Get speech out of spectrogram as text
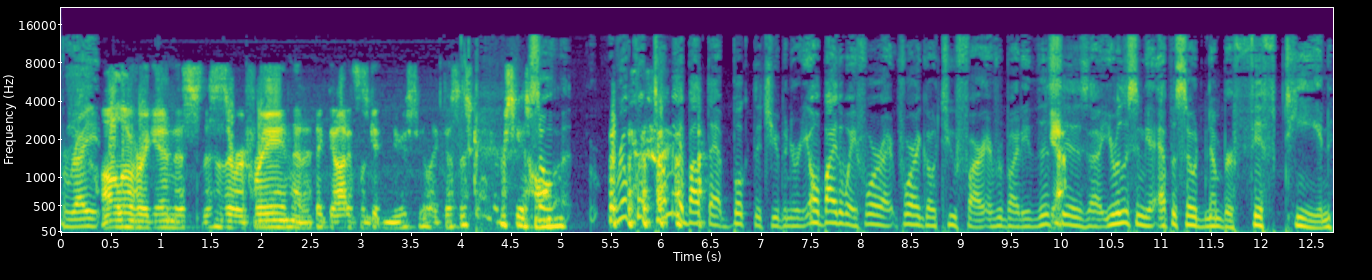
Right. All over again. This this is a refrain that I think the audience is getting used to. Like, does this guy ever see his so, home? Real quick, tell me about that book that you've been reading. Oh, by the way, before I, before I go too far, everybody, this yeah. is uh, you're listening to episode number fifteen,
